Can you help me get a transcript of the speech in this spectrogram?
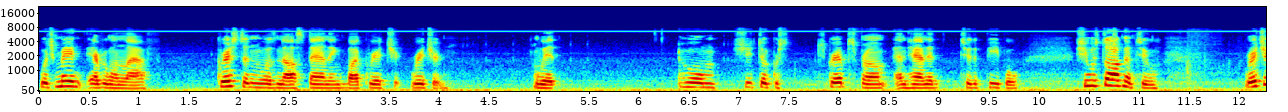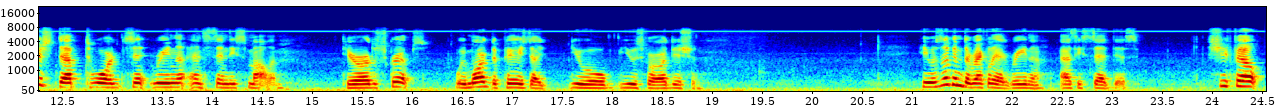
which made everyone laugh. Kristen was now standing by Richard, with whom she took scripts from and handed to the people she was talking to. Richard stepped toward Rena and Cindy, smiling. Here are the scripts. We marked the page that you will use for audition. He was looking directly at Rena as he said this. She felt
